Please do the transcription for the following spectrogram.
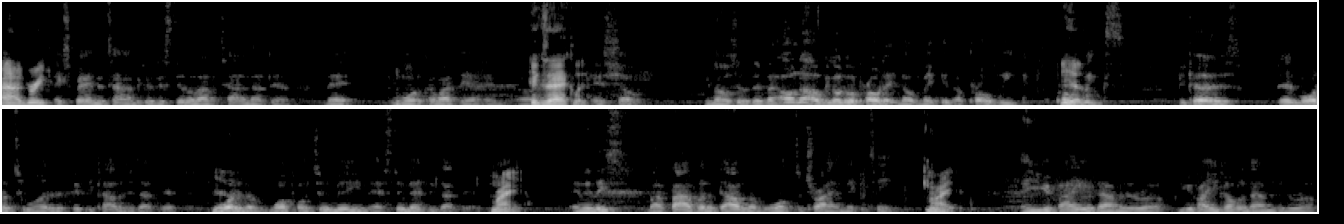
I agree. Expand the time because there's still a lot of talent out there that can want to come out there and uh, Exactly. and show. You know, so that they're like, oh no, we're gonna do a pro day. No, make it a pro week, pro Yeah. weeks, because there's more than 250 colleges out there, Yeah. more than the 1.2 million student athletes out there, Right. and at least about 500,000 of them want to try and make a team. Right. And you can find you a diamond in the rough. You can find you a couple of diamonds in the rough,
